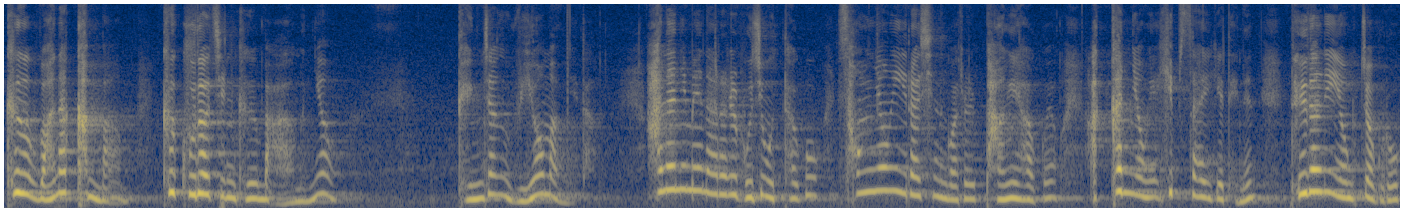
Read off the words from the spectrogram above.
그 완악한 마음, 그 굳어진 그 마음은요, 굉장히 위험합니다. 하나님의 나라를 보지 못하고 성령이 일하시는 것을 방해하고요. 악한 영에 휩싸이게 되는 대단히 영적으로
